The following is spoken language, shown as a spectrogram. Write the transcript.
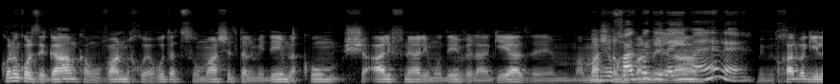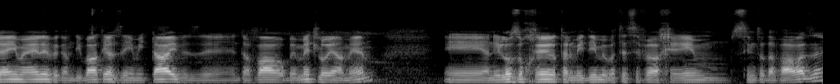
קודם כל זה גם כמובן מחויבות עצומה של תלמידים לקום שעה לפני הלימודים ולהגיע, זה ממש לא מובן מאליו. במיוחד בגילאים האלה. במיוחד בגילאים האלה, וגם דיברתי על זה עם איתי, וזה דבר באמת לא ייאמן. אה, אני לא זוכר תלמידים בבתי ספר אחרים עושים את הדבר הזה,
